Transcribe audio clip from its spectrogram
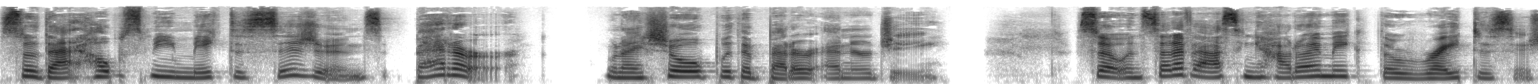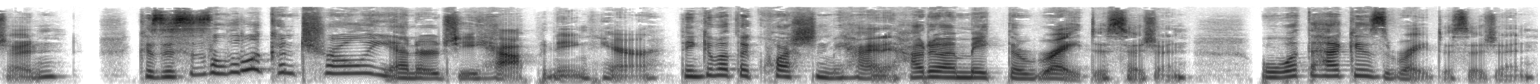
So that helps me make decisions better when I show up with a better energy. So instead of asking, how do I make the right decision? Because this is a little controlling energy happening here. Think about the question behind it. How do I make the right decision? Well, what the heck is the right decision?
